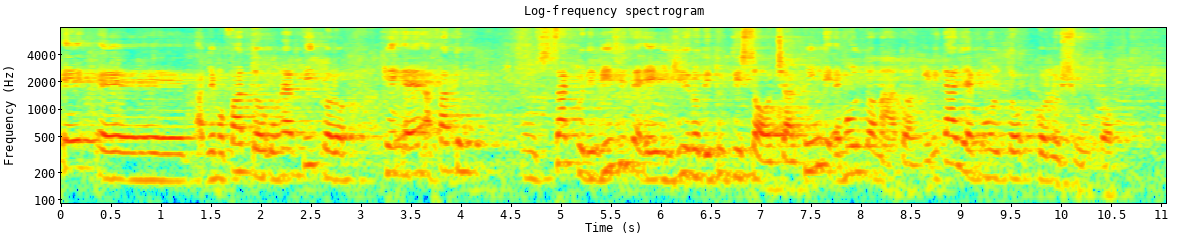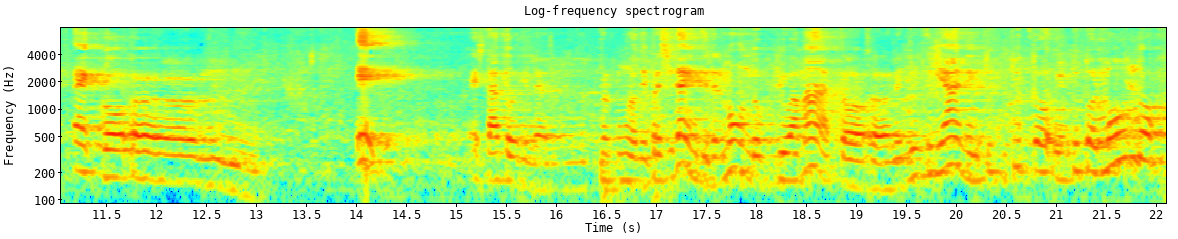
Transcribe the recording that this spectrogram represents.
e eh, abbiamo fatto un articolo che ha fatto un sacco di visite e il giro di tutti i social, quindi è molto amato anche in Italia, è molto conosciuto. Ecco, ehm, e è stato il, uno dei presidenti del mondo più amato eh, negli ultimi anni in, tu, tutto, in, tutto, il mondo,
